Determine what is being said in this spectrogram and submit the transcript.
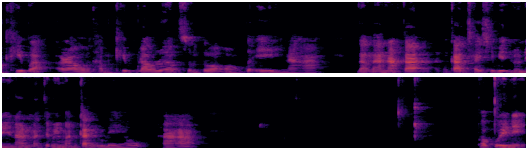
ำคลิปอะเราทำคลิปเล่าเรื่องส่วนตัวของตัวเองนะคะ ดังนั้นอะการการใช้ชีวิตนู่นนี่นั่นมันจะไม่เหมือนกันอยู่แล้วนะคะเพราะปุ้ยนี่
